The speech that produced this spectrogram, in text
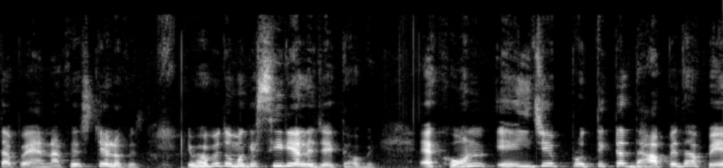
তারপর অ্যানাফেজ, টেলোফেজ। এভাবে তোমাকে সিরিয়ালে যেতে হবে। এখন এই যে প্রত্যেকটা ধাপে ধাপে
